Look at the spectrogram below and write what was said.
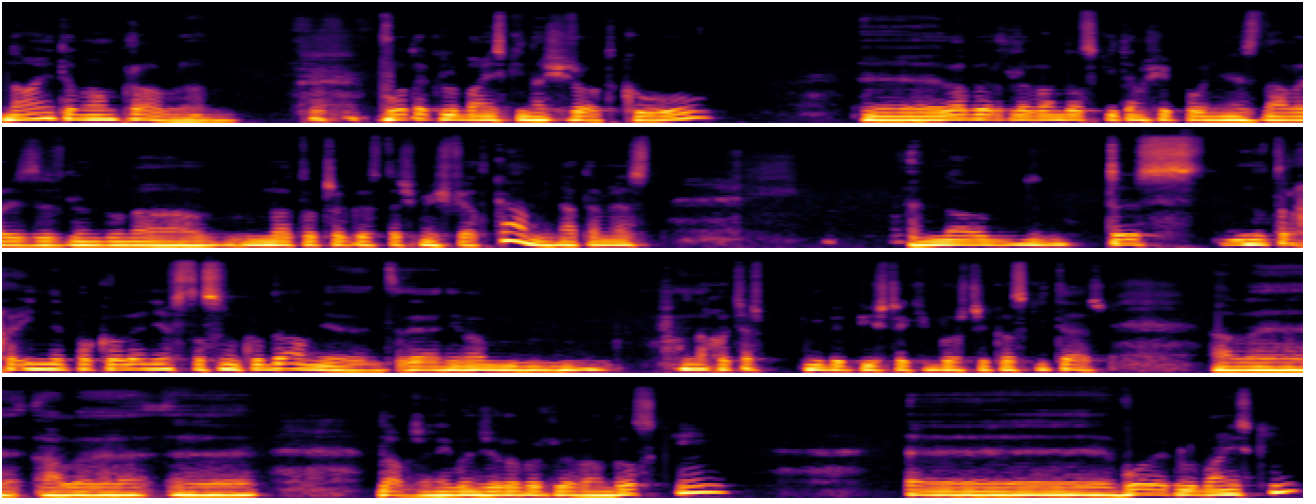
No i to mam problem. Włodek Lubański na środku. y, Robert Lewandowski tam się powinien znaleźć ze względu na, na to, czego jesteśmy świadkami. Natomiast no, to jest no, trochę inne pokolenie w stosunku do mnie. Ja nie mam, no chociaż niby Piszczek i Błaszczykowski też, ale, ale e, dobrze, niech będzie Robert Lewandowski, e, Włodek Lubański,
